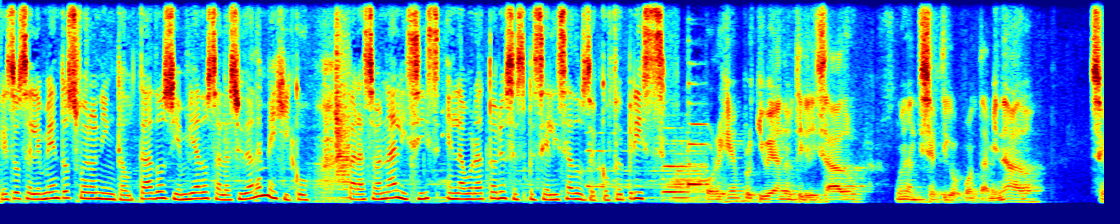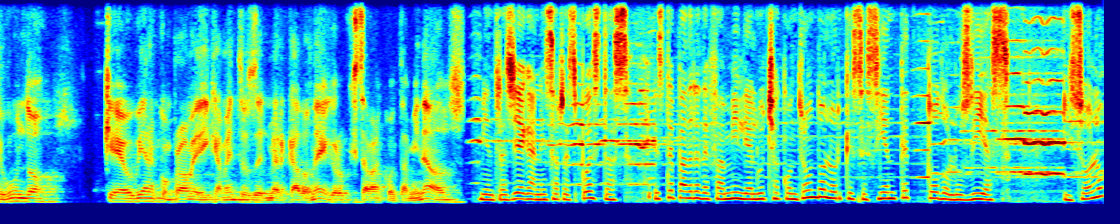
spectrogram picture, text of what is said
Esos elementos fueron incautados y enviados a la Ciudad de México para su análisis en laboratorios especializados de COFEPRIS. Por ejemplo, que hubieran utilizado un antiséptico contaminado. Segundo, que hubieran comprado medicamentos del mercado negro que estaban contaminados. Mientras llegan esas respuestas, este padre de familia lucha contra un dolor que se siente todos los días y solo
